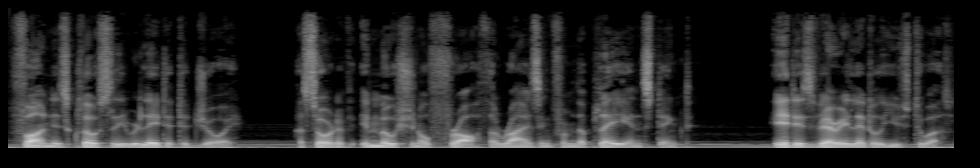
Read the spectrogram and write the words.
Fun is closely related to joy, a sort of emotional froth arising from the play instinct. It is very little use to us.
